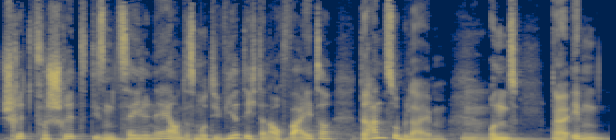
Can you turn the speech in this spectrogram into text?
Schritt für Schritt diesem Ziel näher und das motiviert dich dann auch weiter dran zu bleiben. Mhm. Und äh, eben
